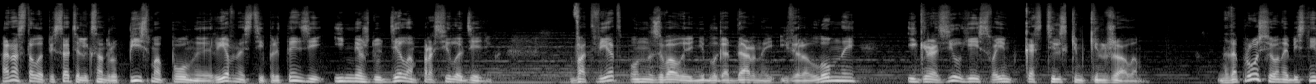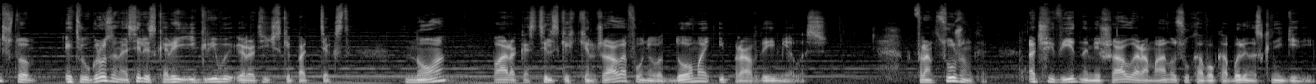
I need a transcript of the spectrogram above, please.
Она стала писать Александру письма, полные ревности и претензий, и между делом просила денег. В ответ он называл ее неблагодарной и вероломной и грозил ей своим кастильским кинжалом. На допросе он объяснит, что эти угрозы носили скорее игривый эротический подтекст. Но пара кастильских кинжалов у него дома и правда имелась. Француженка, очевидно, мешала роману Сухово-Кобылина с княгиней.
